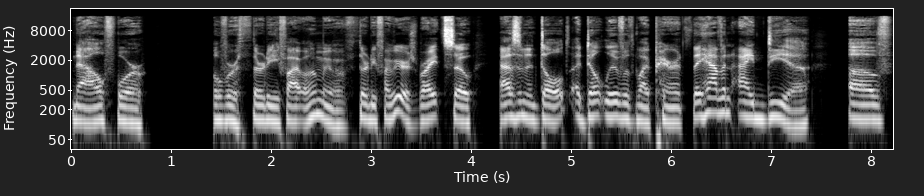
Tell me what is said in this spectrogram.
now for over 35 I mean, 35 years right? So as an adult i don't live with my parents. They have an idea of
